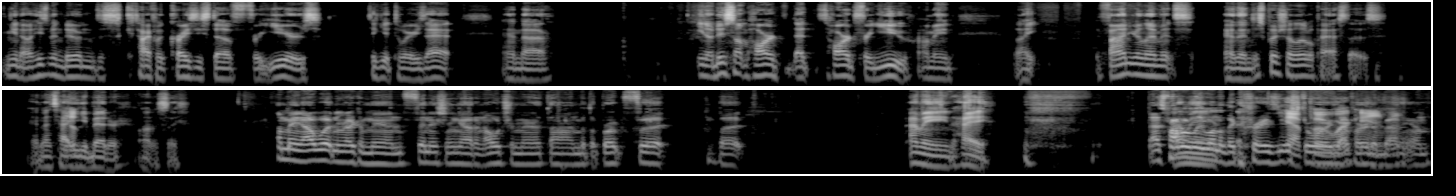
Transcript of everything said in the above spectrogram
you know, he's been doing this type of crazy stuff for years to get to where he's at, and uh, you know, do something hard that's hard for you. I mean, like find your limits and then just push a little past those, and that's how Yep. you get better. Honestly, I mean, I wouldn't recommend finishing out an ultra marathon with a broke foot, but I mean, hey, that's probably mean- one of the craziest Yeah, stories I've heard in, about man. him.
